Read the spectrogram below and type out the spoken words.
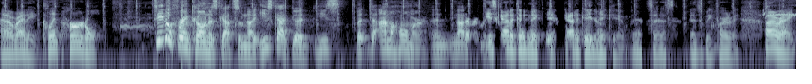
All righty. Clint Hurdle. Tito Francona's got some night. He's got good. He's but I'm a homer, and not everybody. He's got a good nickname. Got a good Yeah. nickname. That's, that's that's a big part of it. All right,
